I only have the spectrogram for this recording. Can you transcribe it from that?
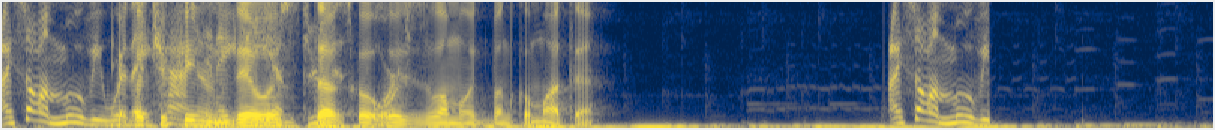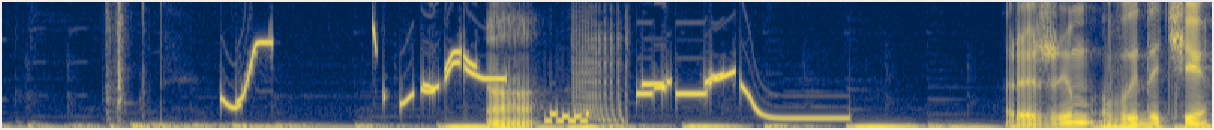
Я they бачив hacked an фільм, де ось through так this port. ось зламують банкомати. I saw a movie. Ага. Режим видачі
